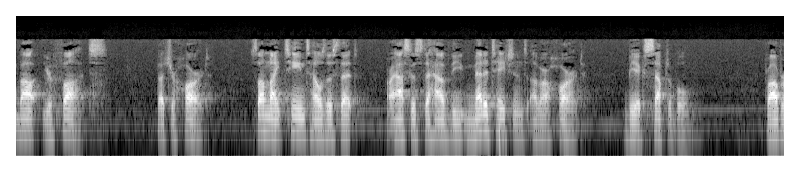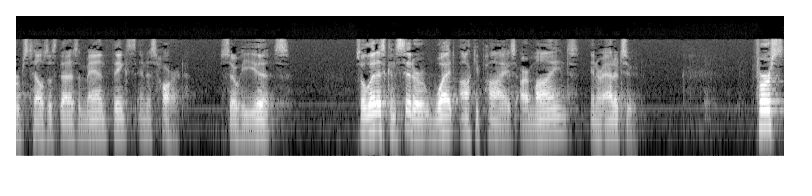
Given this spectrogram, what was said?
about your thoughts, about your heart. Psalm 19 tells us that, or asks us to have the meditations of our heart be acceptable. Proverbs tells us that as a man thinks in his heart, so he is. So let us consider what occupies our minds and our attitude. First,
